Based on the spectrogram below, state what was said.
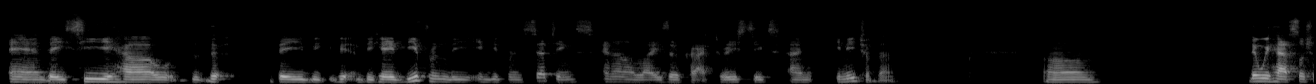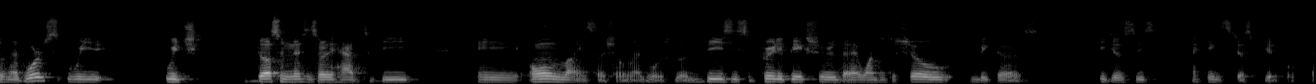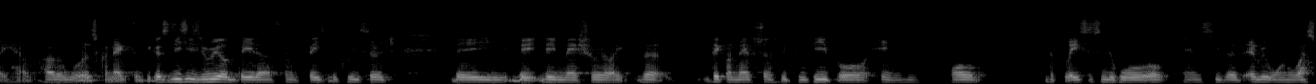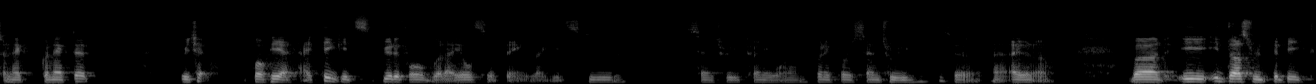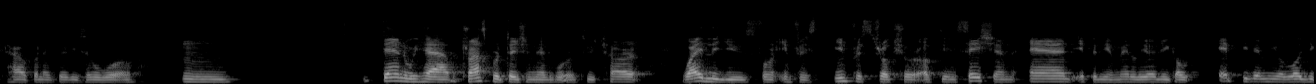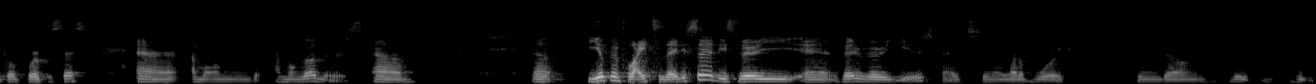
and they see how the, they be, behave differently in different settings and analyze their characteristics and in each of them. Um, then we have social networks, we, which doesn't necessarily have to be online social networks, but this is a pretty picture that I wanted to show because it just is. I think it's just beautiful, like how how the world is connected. Because this is real data from Facebook research. They they they measure like the the connections between people in all the places in the world and see that everyone was connected which well yes i think it's beautiful but i also think like it's too century 21 21st century so i, I don't know. But it, it, does depict how connected is our world. Mm. then we have transportation networks which are widely used for infra infrastructure optimization and epidemiological epidemiological purposes uh, among among others. Um, uh, the OpenFlights dataset is very, uh, very, very used. I've seen a lot of work being done with,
